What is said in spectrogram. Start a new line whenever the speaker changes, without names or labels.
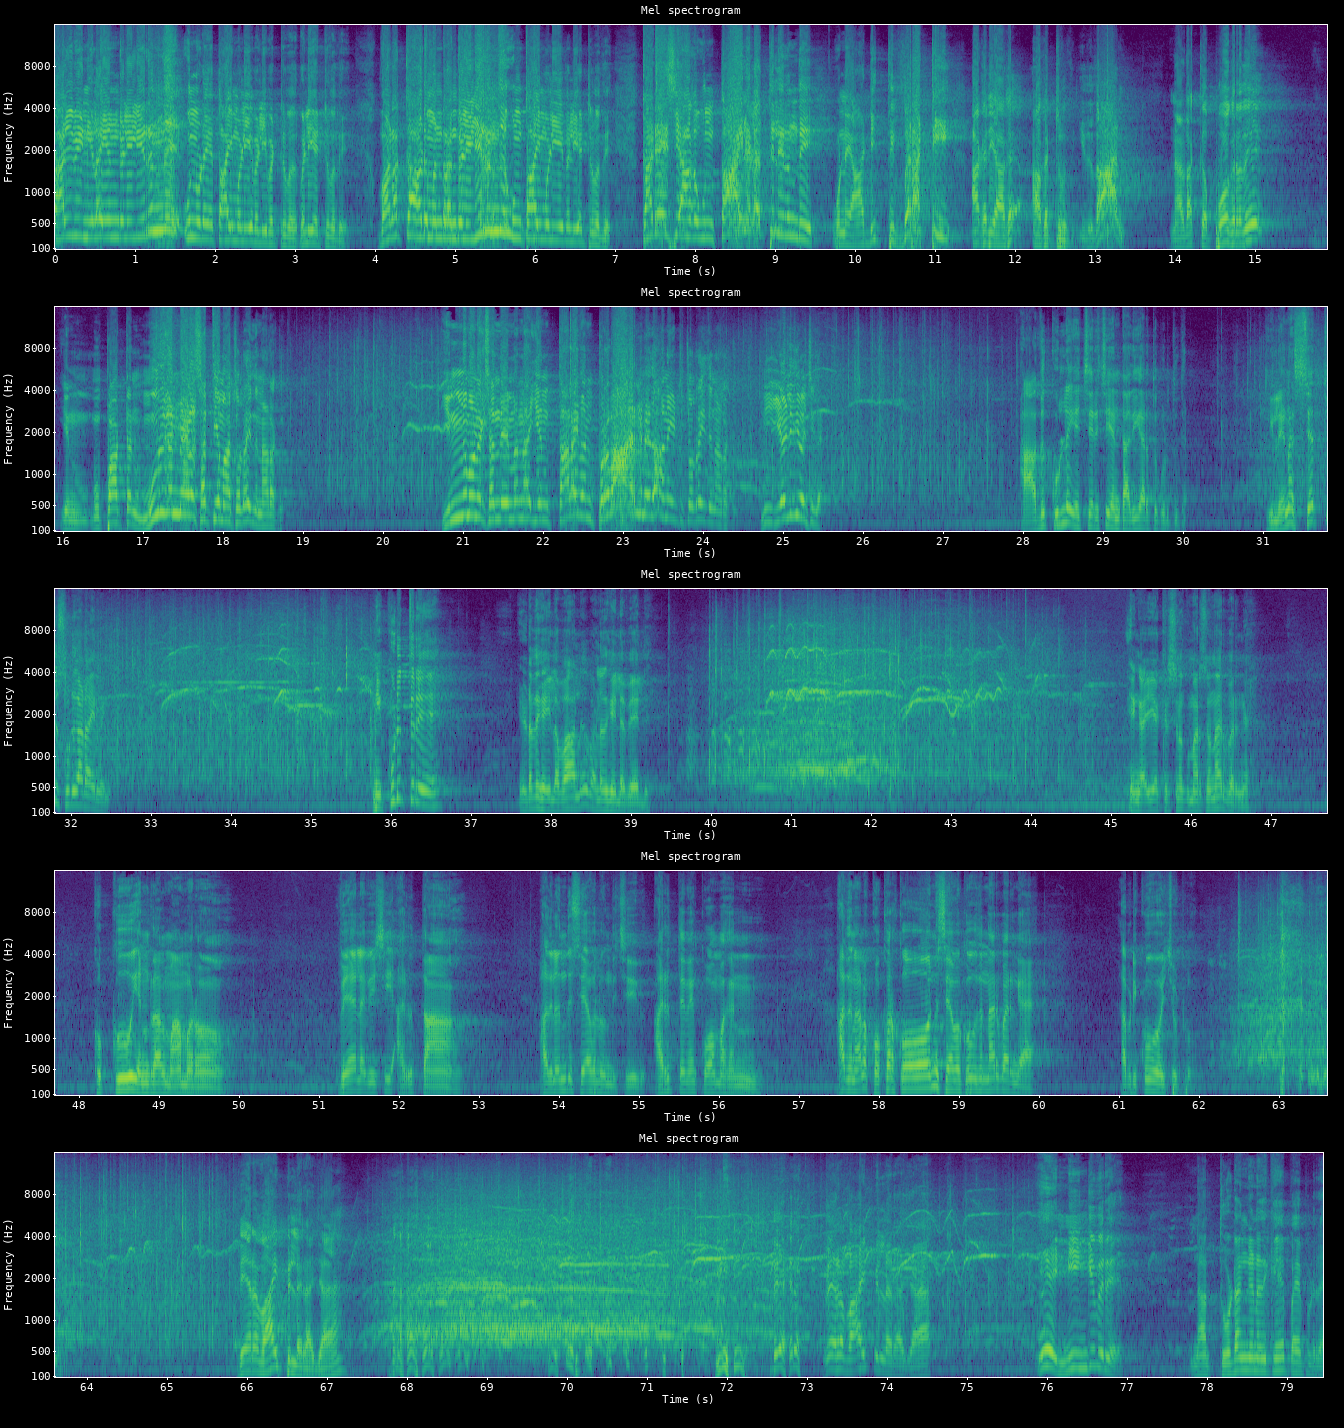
கல்வி நிலையங்களில் இருந்து உன்னுடைய தாய்மொழியை வெளியேற்றுவது வெளியேற்றுவது. வழக்காடு மன்றங்களில் இருந்து உன் தாய்மொழியை வெளியேற்றுவது. கடைசியாக உன் தாய் நிலத்தில் இருந்து உன்னை அடித்து விரட்டி அகதியாக அகற்றுவது. இதுதான் நடக்க போகிறது. என் முப்பாட்டன் முருகன் மேல சத்தியமா சொல்றேன் இது நடக்கும் இன்னும் உனக்கு சந்தேகம் என்ன என் தலைவன் பிரபாகரன் மீது ஆணையிட்டு சொல்ற இது நடக்கும் நீ எழுதி வச்சுக்க. அதுக்குள்ளே எச்சரித்து என்கிட்ட அதிகாரத்தை கொடுத்துக்க. இல்லைன்னா செத்து சுடுகாடாயிருவேன். நீ கொடுத்துரு. இடது கையில் வாளு வலது கையில் வேலு. எங்கள் ஐயா கிருஷ்ணகுமார் சொன்னார் பாருங்க கொக்கு என்றால் மாமரம் வேலை வீசி அறுத்தான். அதுலேருந்து சேவல் வந்துச்சு அறுத்தவன் கோமகன். அதனால கொக்கரக்கோன்னு சேவை கூவுதுன்னாரு பாருங்க. அப்படி கூவ வச்சு விட்டுரும். வேற வாய்ப்பில்லை ராஜா. வேற வேற வாய்ப்பில்லை ராஜா. ஏய் நீ இங்க பெரு நான் தொடங்கினதுக்கே பயப்படுற.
